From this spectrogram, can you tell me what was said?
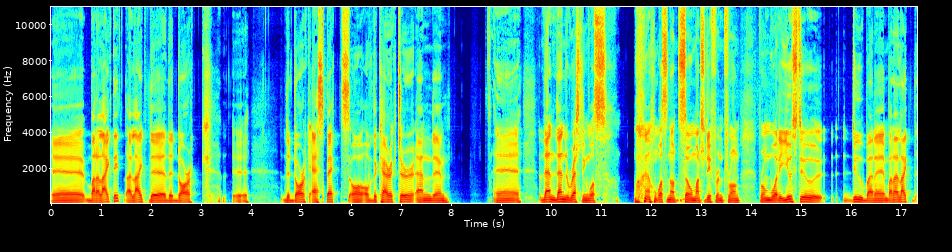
uh, but I liked it. I liked the the dark, the dark aspects of, of the character, and um, uh, then then the wrestling was was not so much different from from what he used to do. But uh, but I liked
